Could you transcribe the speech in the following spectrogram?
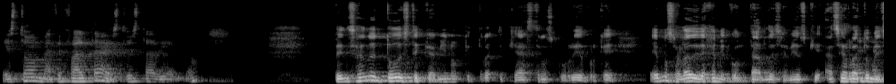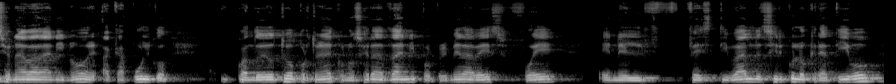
esto me hace falta, esto está bien, ¿no? Pensando en todo este camino que, que, has transcurrido, porque hemos hablado, y déjame contarles, amigos, que hace rato mencionaba Dani, ¿no? Acapulco cuando yo tuve oportunidad de conocer a Dani por primera vez fue en el Festival del Círculo Creativo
